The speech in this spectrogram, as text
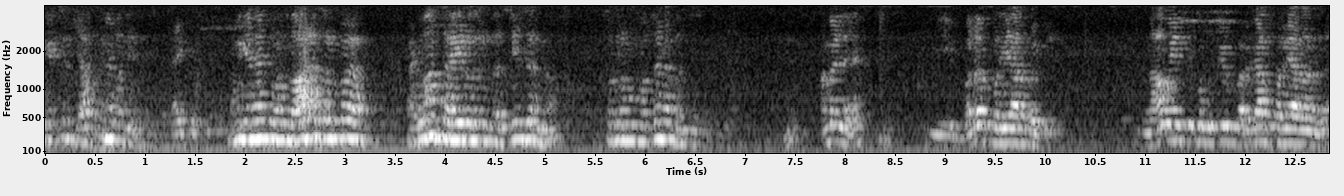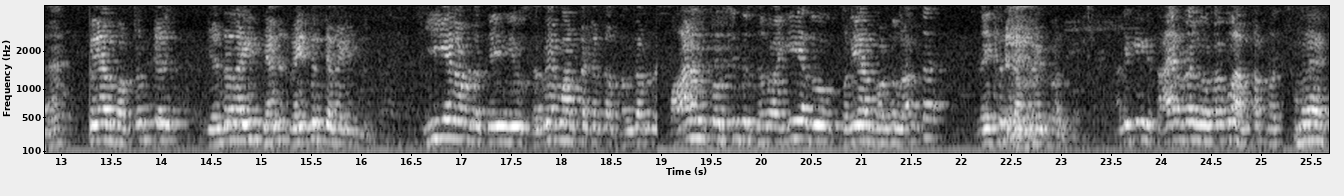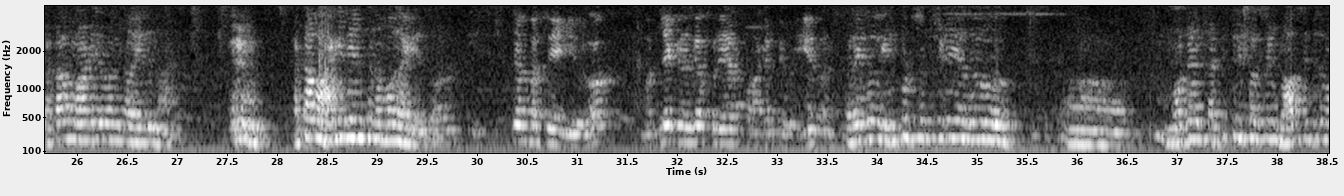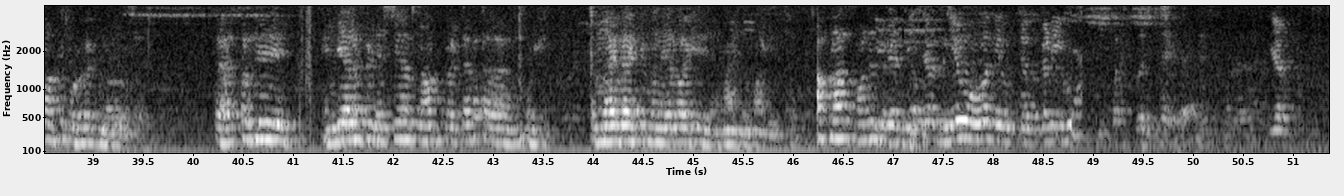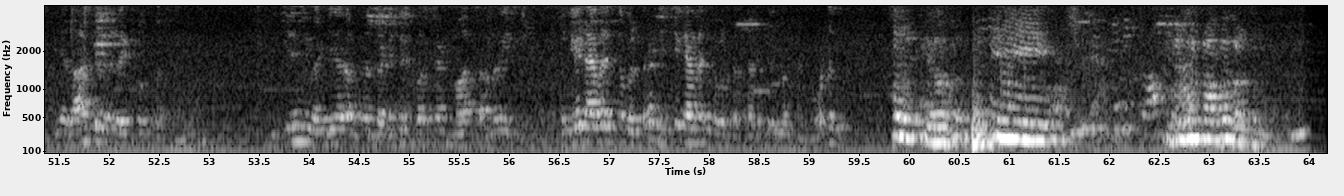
ಹೆಚ್ಚು ಜಾಸ್ತಿನೇ ಬಂದಿದೆ ನಮಗೇನಾಯ್ತು ಒಂದು ವಾರ ಸ್ವಲ್ಪ ಅಡ್ವಾನ್ಸ್ ಆಗಿರೋದ್ರಿಂದ ಸೀಸನ್ ಸ್ವಲ್ಪ ನಮ್ಗೆ ಮೊದಲನೇ ಬಂತು. ಆಮೇಲೆ ಈ ಬರ ಪರಿಹಾರ ಬಗ್ಗೆ. ನಾವು ಏನ್ ತಿಳ್ಕೊಂಡ್ಬಿಟ್ವಿ ಬರಗಾಲ ಪರಿಹಾರ ಅಂದ್ರೆ ಪರಿಹಾರ ಬರ್ತಂತ ಜನರಲ್ ಆಗಿ ಜನ ರೈತರು ಚೆನ್ನಾಗಿದ್ರು. ಈಗ ಮಾಡುತ್ತೆ ನೀವು ಸರ್ವೆ ಮಾಡ್ತಕ್ಕಂಥ ಸಂದರ್ಭ ಬಹಳ ತೋರಿಸಿದ್ರ ಸಲುವಾಗಿ ಅದು ಪರಿಹಾರ ಬರೋದಿಲ್ಲ ಅಂತ ರೈತರು ಕಂಪ್ಲೇಂಟ್ ಮಾಡ್ತಾರೆ. ಅದಕ್ಕೆ ಈಗ ಸಾಯಂಕಾಲ ಹೋದಾಗೂ ಅಂತ ಅಂದ್ರೆ ಕಟಾವು ಮಾಡಿರುವಂತಹ ಇದನ್ನ ಕಟಾವು ಆಗಿದೆ ಅಂತ ನಂಬೋದಾಗಿತ್ತು ಸಿಸ್ಟಮ್ ಬದಲಿ ಆಗಿರೋ ಮೊದಲೇ ಗಿಡಗ ಪರಿಹಾರ ಆಗತ್ತೆ ಏನು ಸರ್ ಇದು ಇನ್ಪುಟ್ ಸಬ್ಸಿಡಿ ಅದು more than thirty three percent loss ಇದ್ರೆ ಮಾತ್ರ ಕೊಡಬೇಕು ಅಂತ sir. So as per the India F S T of not ಪ್ರಕಾರ ತುಂಬ ಇಲಾಖೆಯಿಂದ ನೇರವಾಗಿ ಹಣ ಇದು ಮಾಡಿದೆ ಸರ್. ಆ ಕ್ಲಾಸ್ ಮಾಡಿದ್ರೆ ನೀವು ನೀವು ಕೆಲವು ಕಡೆ ಇವು- ಫಸ್ಟ್ ಪ್ರಶ್ನೆ. ಈಗ ಲಾಸ್ಟ್ ಇಯರ್ ರೈಟ್ ಏನು ನೀವು N D R F thirty three percent ಮಾತ್ರ ಅಂದ್ರೆ ಸ್ಟೇಟ್ ಆವರೇಜ್ ತಗೊಳ್ತಾರೆ ಡಿಸ್ಟ್ರಿಕ್ಟ್ ಆವರೇಜ್ ತಗೊಳ್ತಾರೆ ತರ್ಟಿ ತ್ರೀ ಪರ್ಸೆಂಟ್ ಒಟ್ಟು ಸರ್ ಪ್ರತಿ ಪ್ರಾಬ್ಲಮ್ ಬರ್ತದೆ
